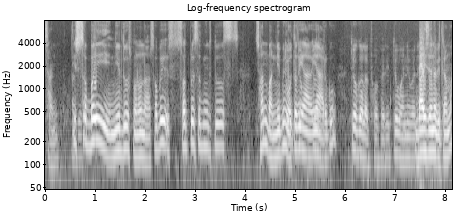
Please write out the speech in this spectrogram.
छन् ती सबै निर्दोष भनौँ न सबै शत प्रतिशत निर्दोष छन् भन्ने पनि हो त यहाँ यहाँहरूको? त्यो गलत हो फेरि। त्यो भन्यो भने बाइसजनाभित्रमा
